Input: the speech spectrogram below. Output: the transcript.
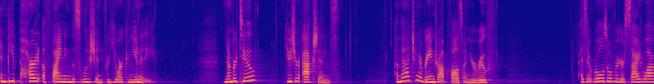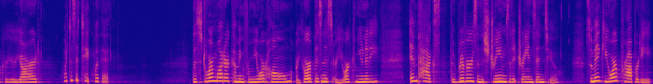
and be part of finding the solution for your community. Number two, use your actions. Imagine a raindrop falls on your roof. As it rolls over your sidewalk or your yard, what does it take with it? The stormwater coming from your home or your business or your community impacts the rivers and the streams that it drains into. So make your property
